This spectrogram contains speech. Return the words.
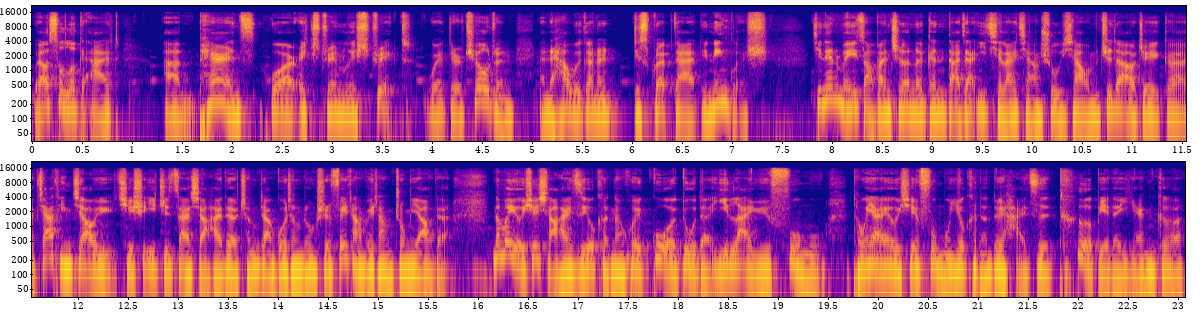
We also look at um, parents who are extremely strict with their children and how we're going to describe that in English. 今天的美语早班车呢，跟大家一起来讲述一下。我们知道，这个家庭教育其实一直在小孩的成长过程中是非常非常重要的。那么有一些小孩子有可能会过度的依赖于父母，同样也有一些父母有可能对孩子特别的严格。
